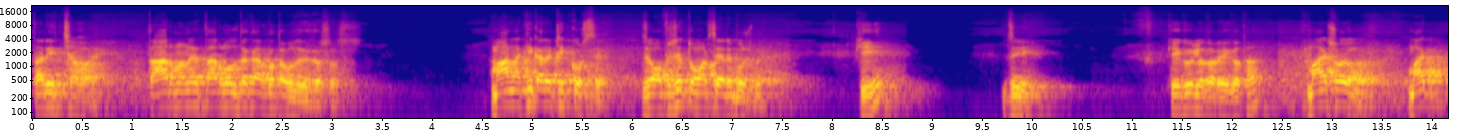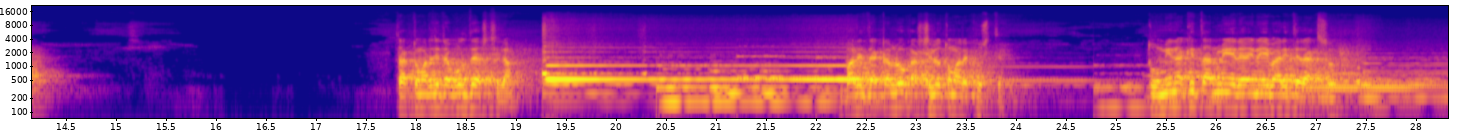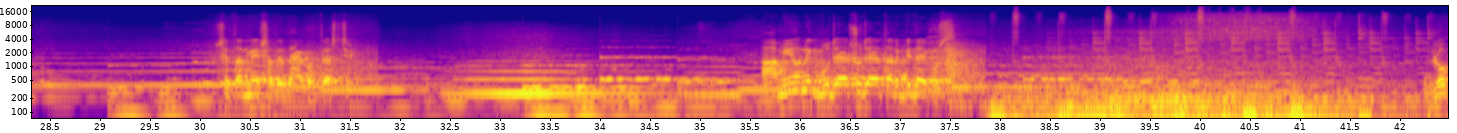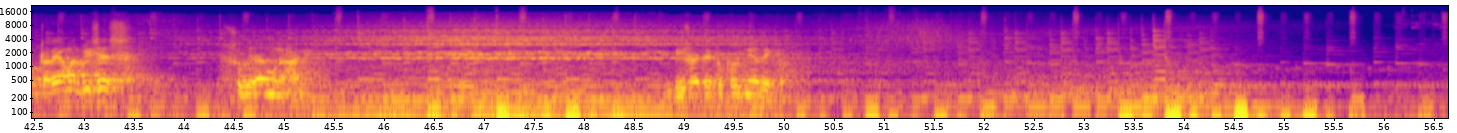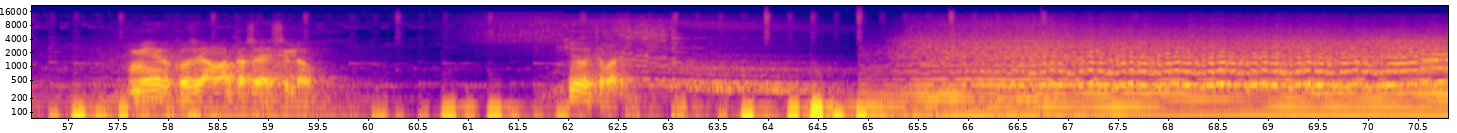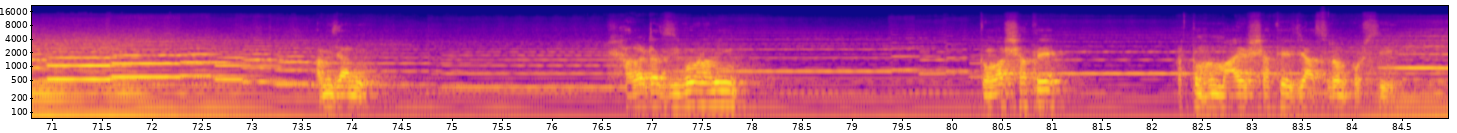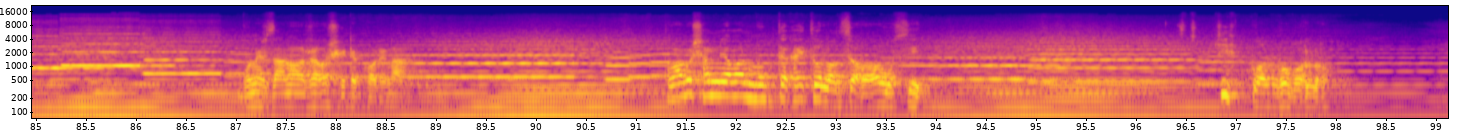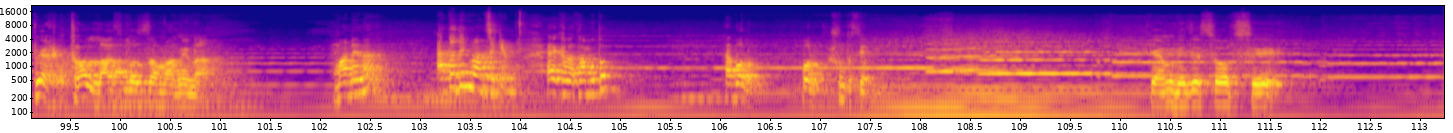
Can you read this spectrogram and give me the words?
তার ইচ্ছা হয় তার মানে তার বলতে কার কথা বুঝে দিতেছস মা নাকি কারে ঠিক করছে যে অফিসে তোমার চেয়ারে বসবে? কি? জি। কে কইল তোর এই কথা? মায় স্বয়ং। মায় যাক তোমার যেটা বলতে আসছিলাম। বাড়িতে একটা লোক আসছিল তোমারে খুঁজতে। তুমি নাকি তার মেয়ের এনে এই বাড়িতে রাখছো। সে তার মেয়ের সাথে দেখা করতে আসছিল। আমি অনেক বুঝায় সুজায় তার বিদায় করছি। লোকটারে আমার বিশেষ সুবিধার মনে হয়নি। বিষয়টা একটু খোঁজ নিয়ে দেখো। মেয়ের খোঁজে আমার কাছে আইছিল। কি হইতে পারে? জানি, সারাটা জীবন আমি তোমার সাথে আর তোমার মায়ের সাথে যে আচরণ করছি, বোনের জানোয়াররাও সেটা করে না। তোমাদের সামনে আমার মুখ দেখাই তো লজ্জা হওয়া উচিত। কি করব বলো? পেট তো লাজ লজ্জা মানে না। মানে না? এতদিন মানছে কেমনে? এই খালা থামো তো। হ্যাঁ বলো বলো শুনতেছি আমি। কেমনে যে চলছে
